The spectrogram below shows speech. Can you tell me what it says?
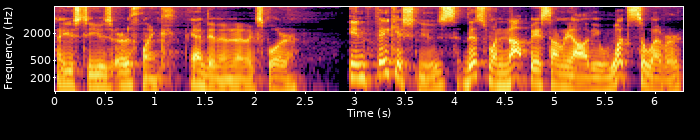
I used to use Earthlink and Internet Explorer. In fakish news, this one not based on reality whatsoever,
